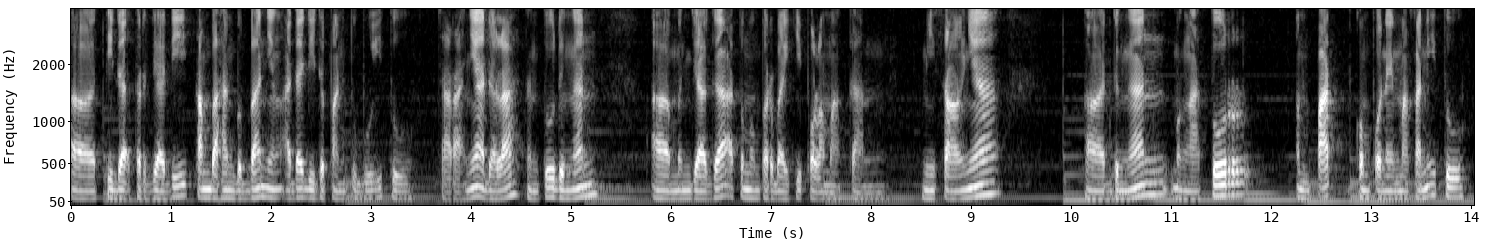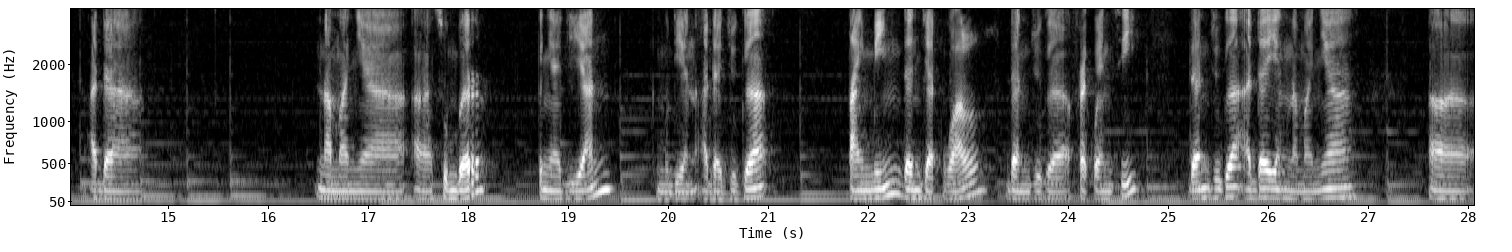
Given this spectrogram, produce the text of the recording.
uh, tidak terjadi tambahan beban yang ada di depan tubuh itu. Caranya adalah tentu dengan uh, menjaga atau memperbaiki pola makan. Misalnya uh, dengan mengatur empat komponen makan itu. Ada namanya uh, sumber penyajian, kemudian ada juga timing dan jadwal dan juga frekuensi dan juga ada yang namanya uh,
